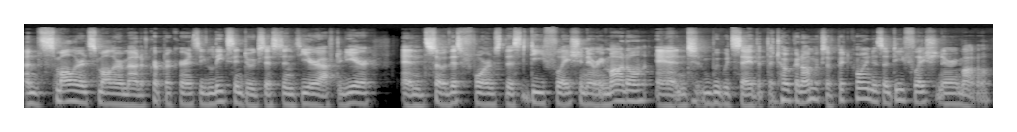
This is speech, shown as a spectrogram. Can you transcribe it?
A smaller and smaller amount of cryptocurrency leaks into existence year after year and so this forms this deflationary model. And we would say that the tokenomics of Bitcoin is a deflationary model.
